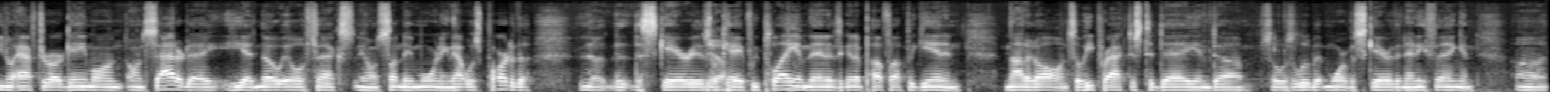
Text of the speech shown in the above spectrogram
you know, after our game on on Saturday, he had no ill effects. You know, on Sunday morning, that was part of the the, the, the scare. Is Yeah. okay if we play him, then is it going to puff up again? And not at all. And so he practiced today, and uh, so it was a little bit more of a scare than anything. And uh,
